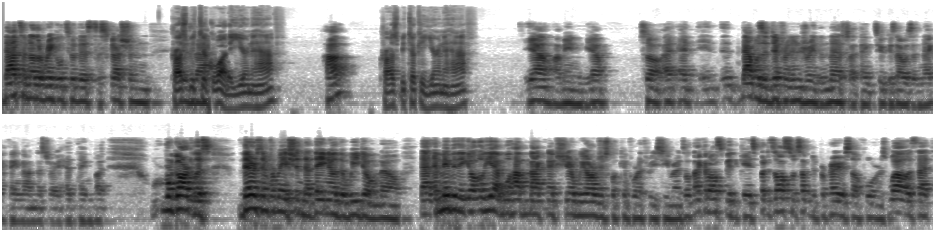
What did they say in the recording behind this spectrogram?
that's another wrinkle to this discussion. Crosby took what a year and a half. Huh? Crosby took a year and a half. Yeah, I mean, yeah. So I, I, it, that was a different injury than this, I think, too, because that was a neck thing, not necessarily a head thing. But regardless, there's information that they know that we don't know. That and maybe they go, oh yeah, we'll have him back next year, and we are just looking for a three C rental. That could also be the case, but it's also something to prepare yourself for as well. Is that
